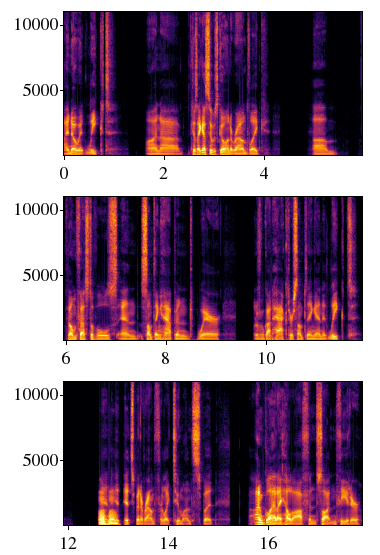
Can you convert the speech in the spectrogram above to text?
I know it leaked on because I guess it was going around like um, film festivals, and something happened where one of them got hacked or something, and it leaked and hmm it, it's been around for like two months. But I'm glad I held off and saw it in theater.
